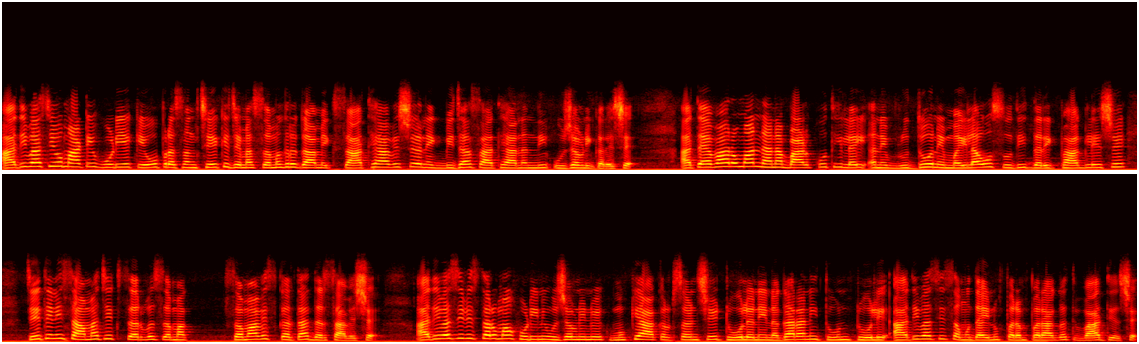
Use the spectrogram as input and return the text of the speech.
આદિવાસીઓ માટે હોળી એક એવો પ્રસંગ છે કે જેમાં સમગ્ર ગામ એક સાથે આવે છે અને એકબીજા સાથે આનંદની ઉજવણી કરે છે. આ તહેવારોમાં નાના બાળકોથી લઈ અને વૃદ્ધો અને મહિલાઓ સુધી દરેક ભાગ લે છે, જે તેની સામાજિક સર્વ સમા- સમાવેશ કરતા દર્શાવે છે. આદિવાસી વિસ્તારોમાં હોળીની ઉજવણીનું એક મુખ્ય આકર્ષણ છે, ઢોલ અને નગારાની ધૂન, ઢોલ એ આદિવાસી સમુદાયનું પરંપરાગત વાદ્ય છે,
